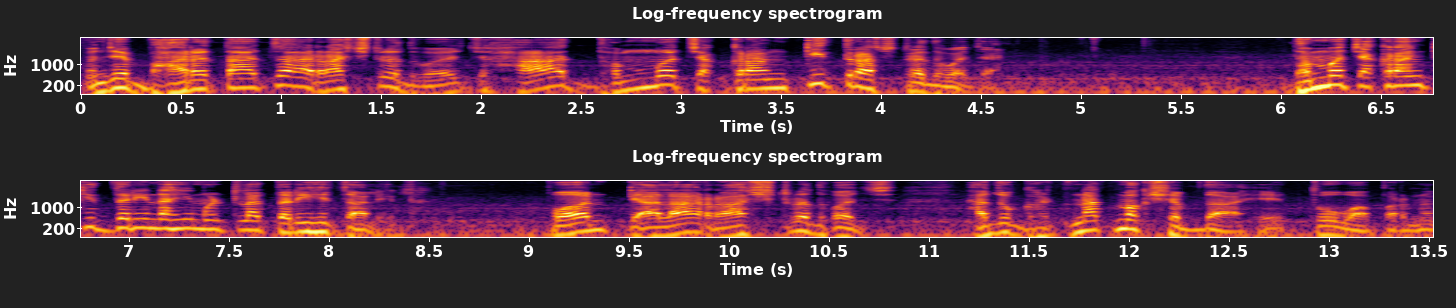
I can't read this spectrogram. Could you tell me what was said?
म्हणजे भारताचा राष्ट्रध्वज हा धम्मचक्रांकित राष्ट्रध्वज आहे. धम्मचक्रांकित जरी नाही म्हटला तरीही चालेल. पण त्याला राष्ट्रध्वज हा जो घटनात्मक शब्द आहे तो वापरणं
